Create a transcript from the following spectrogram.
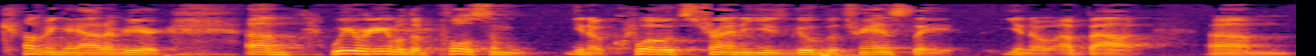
coming out of here. Um, we were able to pull some, you know, quotes trying to use Google Translate, you know, about, um,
